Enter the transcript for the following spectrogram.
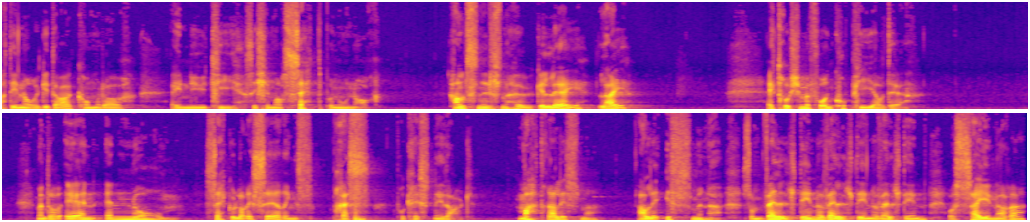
at i Norge i dag kommer det en ny tid som ikke vi har sett på noen år. Hans Nilsen Hauge lei, lei. Jeg tror ikke vi får en kopi av det. Men det er en enorm sekulariseringspress på kristne i dag materialisme, alle ismene som velter inn og velter inn. Og velter inn. Og Senere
